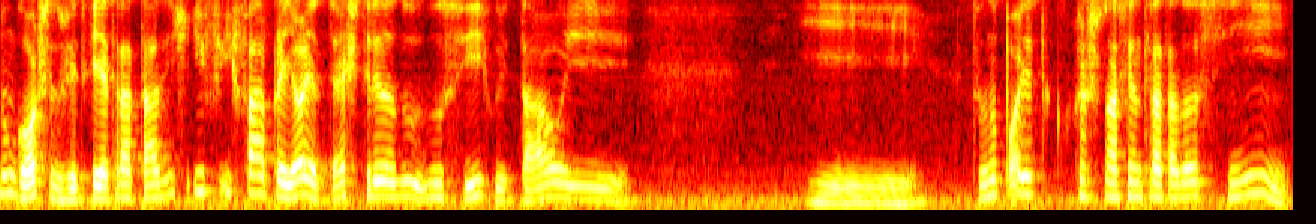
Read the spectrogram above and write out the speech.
não gosta do jeito que ele é tratado e, e fala pra ele: olha, tu é a estrela do, do circo e tal, e. E. Tu não pode continuar sendo tratado assim.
